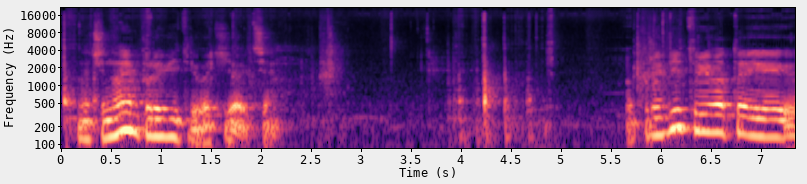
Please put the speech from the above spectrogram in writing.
починаємо перевітрювати яйця. Провітрювати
